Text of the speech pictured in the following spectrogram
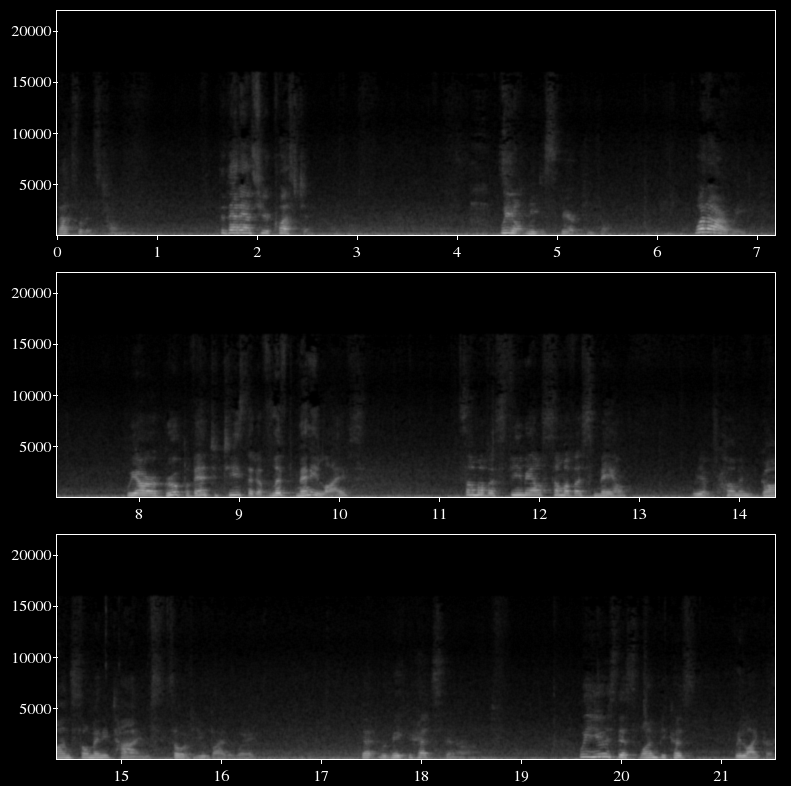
That's what it's telling you. Did that answer your question? We don't need to spare people. What are we? We are a group of entities that have lived many lives. Some of us female, some of us male. We have come and gone so many times, so have you, by the way, that would make your head spin around. We use this one because we like her.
